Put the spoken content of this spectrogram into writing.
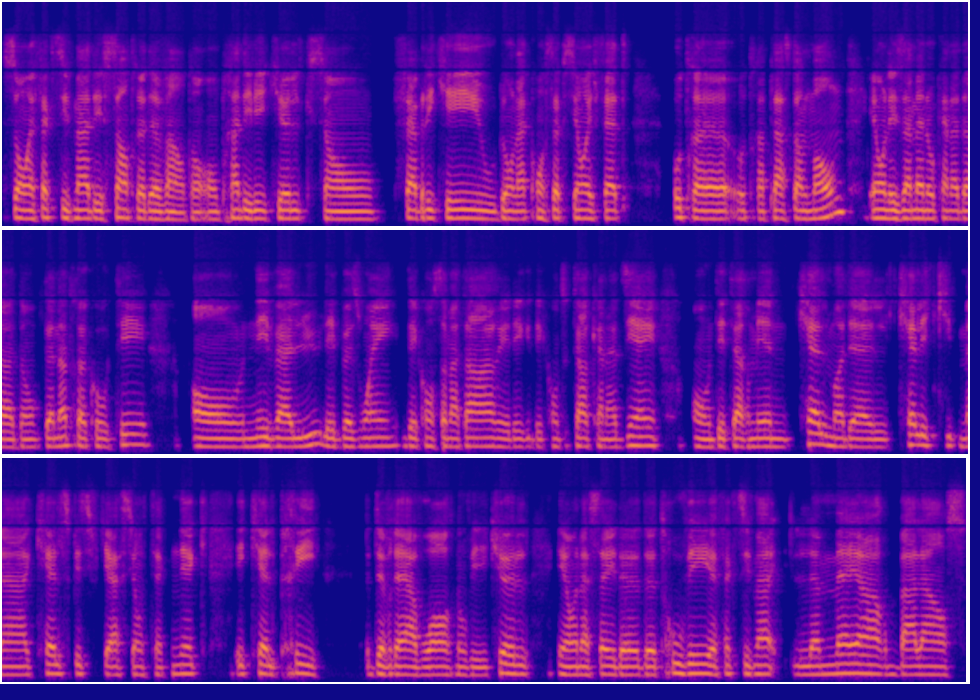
sont effectivement des centres de vente. on prend des véhicules qui sont fabriqués ou dont la conception est faite autre, autre place dans le monde et on les amène au Canada. Donc, de notre côté, on évalue les besoins des consommateurs et des, conducteurs canadiens. On détermine quel modèle, quel équipement, quelles spécifications techniques et quel prix devraient avoir nos véhicules. Et on essaie de, de trouver effectivement la meilleure balance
